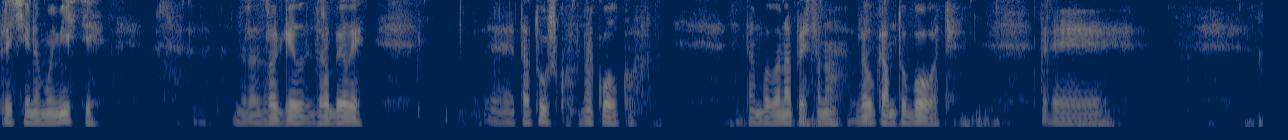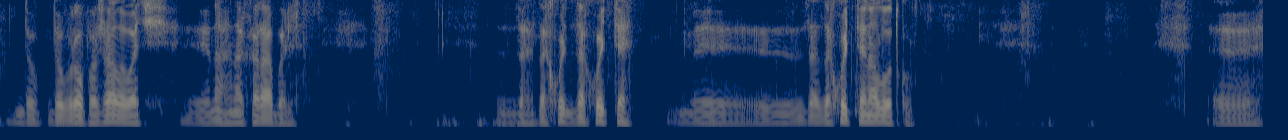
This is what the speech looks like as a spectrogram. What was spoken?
причинному місці зробили, е, татушку, наколку. Там було написано Welcome to Bovat. Доб- Добро пожаловать е, на, на корабль. Заходь, заходьте, е, заходьте на лодку. Е,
